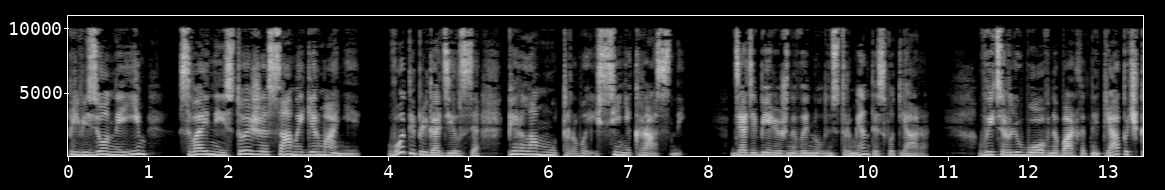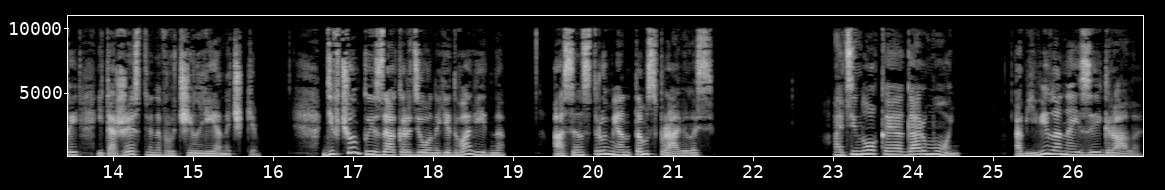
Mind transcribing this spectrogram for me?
привезенный им с войны из той же самой Германии. Вот и пригодился перламутровый, сине-красный. Дядя бережно вынул инструмент из футляра, вытер любовно бархатной тряпочкой и торжественно вручил Леночке. Девчонку из-за аккордеона едва видно, а с инструментом справилась. Одинокая гармонь объявила она и заиграла.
